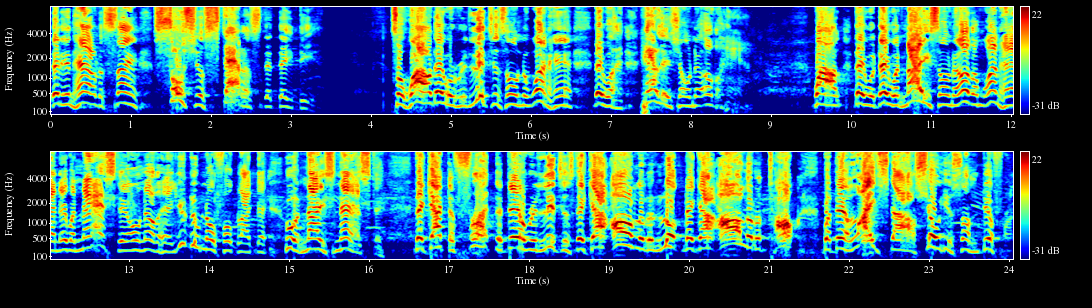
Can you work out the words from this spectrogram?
they didn't have the same social status that they did. So while they were religious on the one hand, they were hellish on the other hand while they were, they were nice on the other one hand, they were nasty on the other hand. You do know folk like that who are nice, nasty. They got the front that they're religious. They got all of the look. They got all of the talk, but their lifestyle show you something different.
